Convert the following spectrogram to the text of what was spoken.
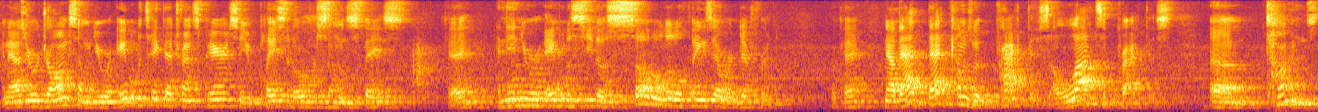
And as you were drawing someone, you were able to take that transparency and place it over someone's face, okay? And then you were able to see those subtle little things that were different, okay? Now that, that comes with practice, a lots of practice, um, tons.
